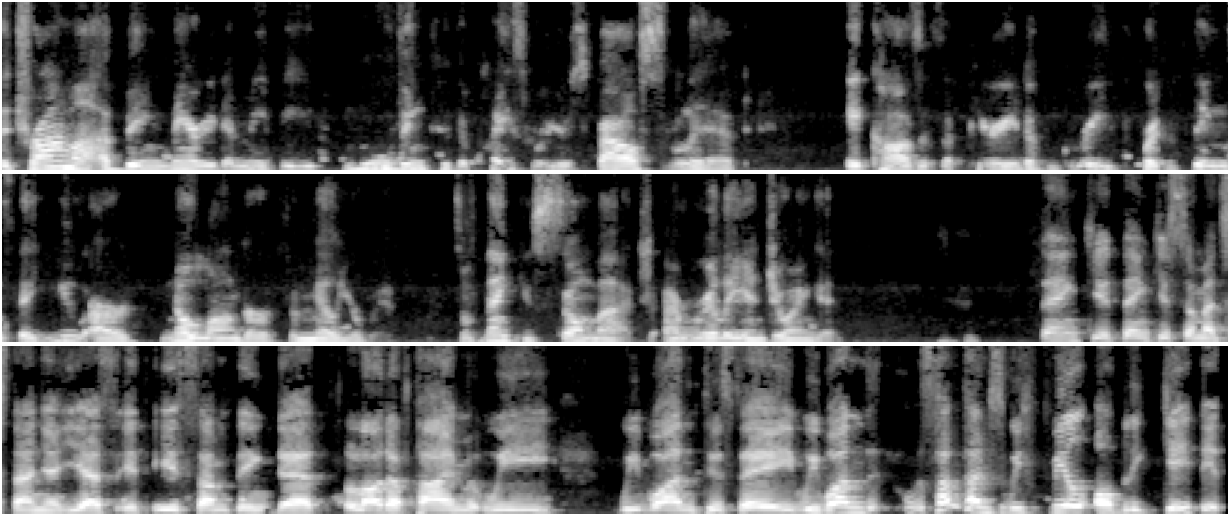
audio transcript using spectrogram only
the trauma of being married and maybe moving to the place where your spouse lived it causes a period of grief for the things that you are no longer familiar with. So thank you so much. I'm really enjoying it. Thank you. Thank you so much tanya. Yes it is something that a lot of time we we want to say we want sometimes we feel obligated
